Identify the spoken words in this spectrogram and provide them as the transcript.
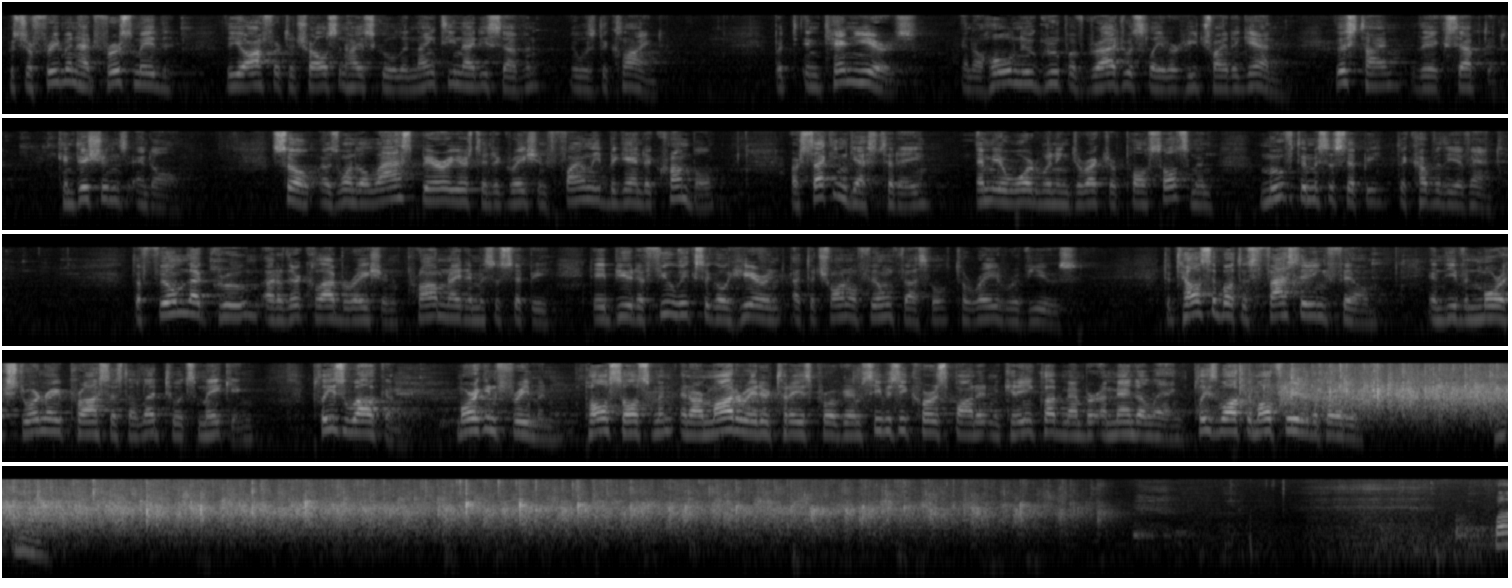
Mr. Freeman had first made the offer to Charleston High School in 1997. It was declined. But in 10 years, and a whole new group of graduates later, he tried again. This time, they accepted, conditions and all. So, as one of the last barriers to integration finally began to crumble, our second guest today, Emmy Award winning director Paul Saltzman, moved to Mississippi to cover the event. The film that grew out of their collaboration, Prom Night in Mississippi, debuted a few weeks ago here in, at the Toronto Film Festival to rave reviews. To tell us about this fascinating film and the even more extraordinary process that led to its making, please welcome Morgan Freeman, Paul Saltzman, and our moderator today's program, CBC correspondent and Canadian Club member Amanda Lang. Please welcome all three to the podium.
